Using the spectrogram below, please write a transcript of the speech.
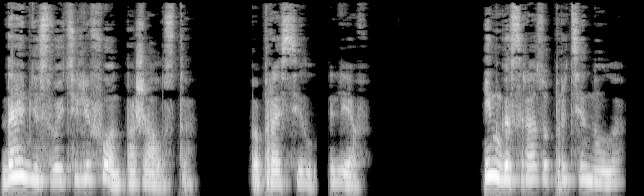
Дай мне свой телефон, пожалуйста, попросил Лев. Инга сразу протянула.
